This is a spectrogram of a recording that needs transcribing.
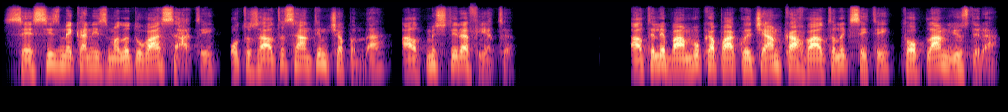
Sessiz mekanizmalı duvar saati, 36 santim çapında, 60 lira fiyatı. Altılı bambu kapaklı cam kahvaltılık seti, toplam 100 lira.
